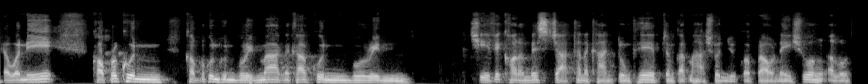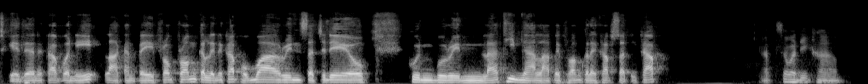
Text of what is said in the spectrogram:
แต่วันนี้ขอบพระคุณขอบพระคุณคุณบุรินมากนะครับ คุณบุริน Chief Economist จากธนาคารกรุงเทพจำกัดมหาชนอยู่กับเราในช่วง Alone Together นะครับ วันนี้ลากันไปพร้อม ๆ กันเลยนะครับ ผมว่ารินสัจเดล คุณบุรินและทีมงานลาไปพร้อมกันเลยครับ สวัสดีครับ ครับ สวัสดีครับ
